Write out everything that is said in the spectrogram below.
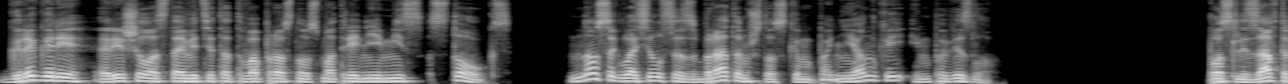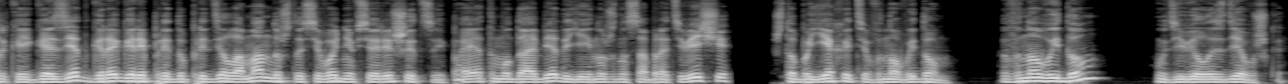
Грегори решил оставить этот вопрос на усмотрение мисс Стоукс, но согласился с братом, что с компаньонкой им повезло. После завтрака и газет Грегори предупредил Аманду, что сегодня все решится, и поэтому до обеда ей нужно собрать вещи, чтобы ехать в новый дом. «В новый дом?» — удивилась девушка.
